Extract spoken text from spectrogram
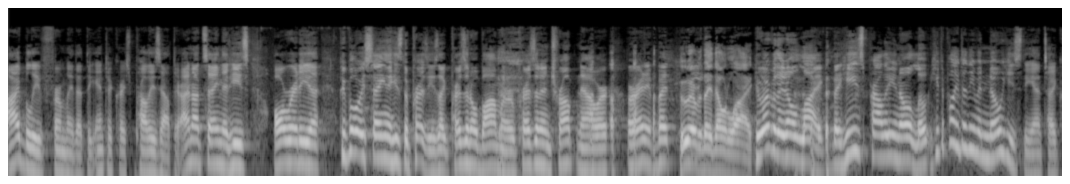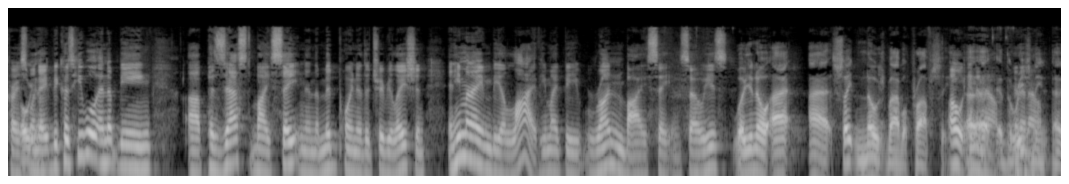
I believe firmly that the Antichrist probably is out there. I'm not saying that he's already a. People are always saying that he's the president. He's like President Obama or President Trump now, or or any. But whoever they don't like, whoever they don't like. But he's probably you know a low, he probably doesn't even know he's the Antichrist oh, one yeah. day because he will end up being uh, possessed by Satan in the midpoint of the tribulation, and he might not even be alive. He might be run by Satan. So he's well. You know, I, I Satan knows Bible prophecy. Oh, in and uh. The in reasoning. Uh,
